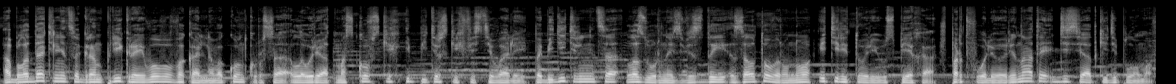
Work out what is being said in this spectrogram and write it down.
Обладательница Гран-при краевого вокального конкурса, лауреат московских и питерских фестивалей, победительница «Лазурной звезды», «Золотого руно» и «Территории успеха». В портфолио Ренаты десятки дипломов.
